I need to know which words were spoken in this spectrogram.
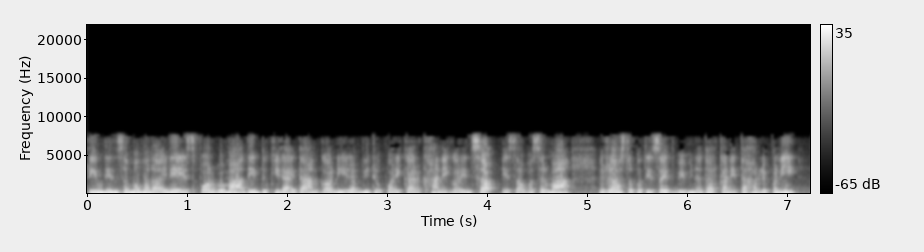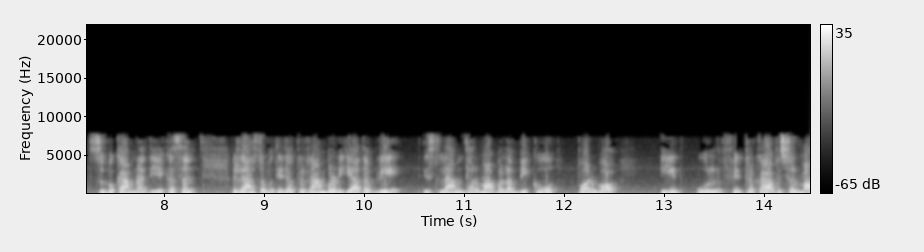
तीन दिनसम्म मनाइने यस पर्वमा अवसरमा दिनदुखीलाई दान गर्ने र मिठो परिकार खाने गरिन्छ। यस अवसरमा राष्ट्रपति सहित विभिन्न दलका नेताहरूले पनि शुभकामना दिएका छन्। राष्ट्रपति डाक्टर रामवरण यादवले इस्लाम धर्मावलम्बीको पर्व ईद उल फित्रका अवसरमा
